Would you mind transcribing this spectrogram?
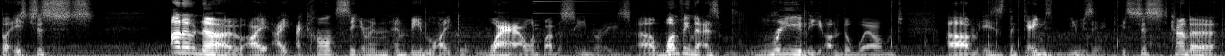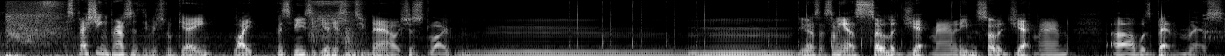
but it's just... I don't know. I, I, I can't sit here and, and be, like, wowed by the sceneries. Uh, one thing that has really underwhelmed um, is the game's music. It's just kind of... Especially in comparison to the original game. Like, this music you're listening to now is just like... You know, it's like something out of Solar Jetman, and even Solar Jetman uh, was better than this.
